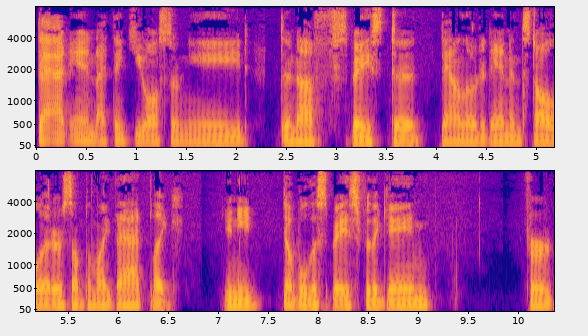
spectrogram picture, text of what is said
That and I think you also need enough space to download it and install it or something like that. Like you need double the space for the game. For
